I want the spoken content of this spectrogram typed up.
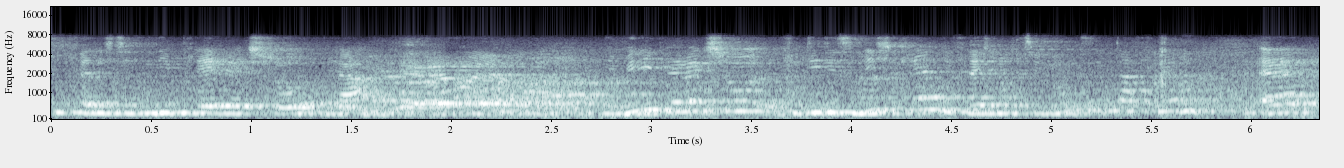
zufällig die Mini-Playback-Show, ja? Die Mini-Playback-Show, für die, die es nicht kennen, die vielleicht noch zu jung sind dafür. Äh,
